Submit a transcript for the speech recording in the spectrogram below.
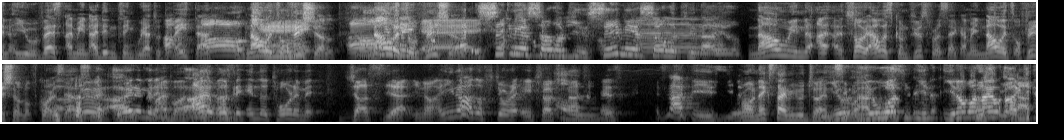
in EU West. I mean, I didn't think we had to debate that, but now it's official. Oh, now it's okay. official. See me in solo queue. See me in solo queue, Niall. Now we. Kn- I, I, sorry, I was confused for a sec. I mean, now it's official, of course. Yeah. Wait, wait, I- wait a minute. my bad, I wasn't in the tournament just yet, you know? And you know how the Fiora Aatrox matchup is? It's not the easiest. Bro, next time you join, see You, what you happens. what? You know, you know what, We'll Niall? see what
